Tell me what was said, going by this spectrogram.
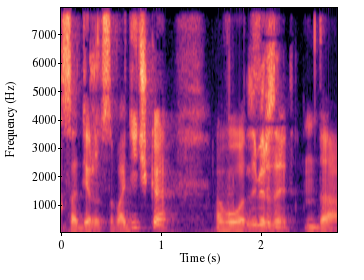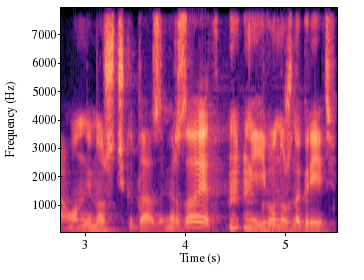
содержится водичка. Вот. Замерзает. Да, он немножечко, да, замерзает, его нужно греть.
